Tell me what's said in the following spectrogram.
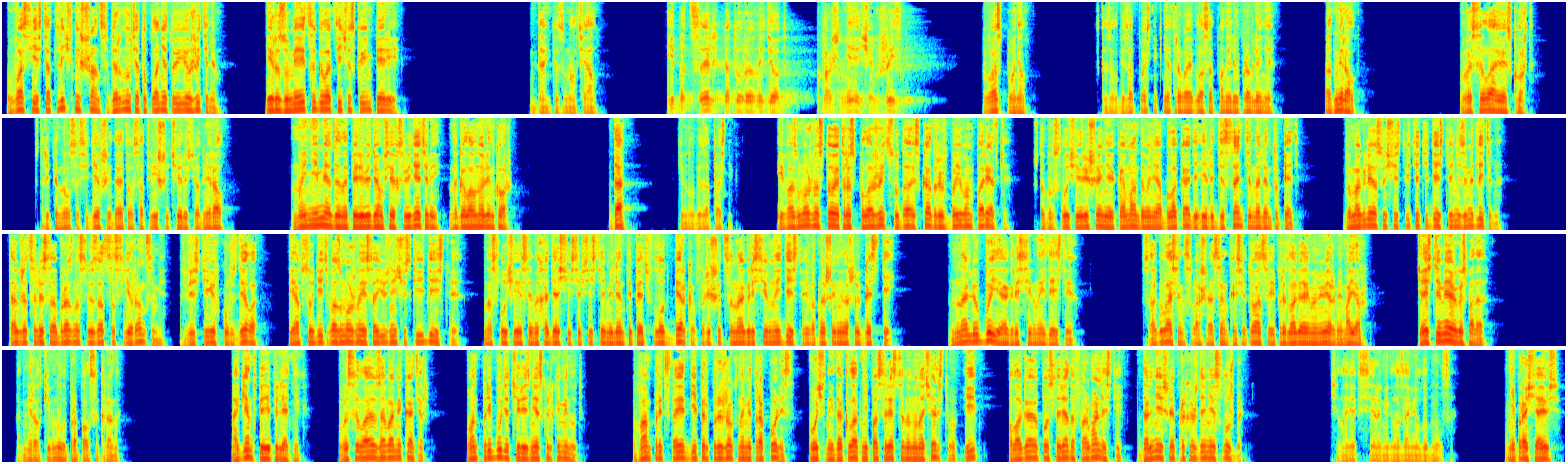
у вас есть отличный шанс вернуть эту планету ее жителям. И, разумеется, Галактической империи. Данька замолчал. Ибо цель, к которой он идет, важнее, чем жизнь. Вас понял, сказал безопасник, не отрывая глаз от панели управления. Адмирал. Высылаю эскорт. Встрепенулся сидевший до этого с отвисшей челюстью адмирал. Мы немедленно переведем всех свидетелей на головной линкор. Да, кивнул безопасник. И, возможно, стоит расположить суда эскадры в боевом порядке, чтобы в случае решения командования о блокаде или десанте на ленту 5 вы могли осуществить эти действия незамедлительно. Также целесообразно связаться с яранцами, ввести их в курс дела и обсудить возможные союзнические действия на случай, если находящийся в системе ленты 5 флот Берков решится на агрессивные действия в отношении наших гостей. На любые агрессивные действия. Согласен с вашей оценкой ситуации и предлагаемыми мерами, майор. Честь имею, господа. Адмирал кивнул и пропал с экрана. Агент Перепелятник, высылаю за вами катер. Он прибудет через несколько минут. Вам предстоит гиперпрыжок на Метрополис, очный доклад непосредственному начальству и, полагаю, после ряда формальностей, дальнейшее прохождение службы. Человек с серыми глазами улыбнулся. Не прощаюсь.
